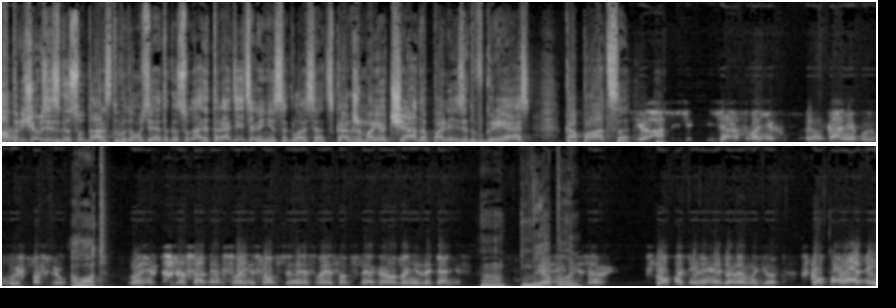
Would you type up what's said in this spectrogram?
А при чем здесь государство? Вы думаете, это государство? Это родители не согласятся? Как же мое чадо полезет в грязь, копаться? Я, я своих пинками вы, выш пошлю. Вот. Но их даже в сады в свои собственные, свои собственные огороды не затянешь. Ну, Я понял. Что по телевизорам идет, что по радио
